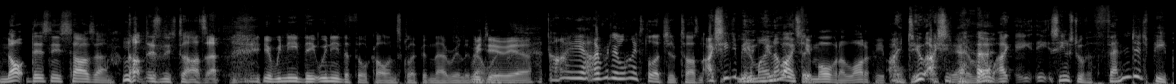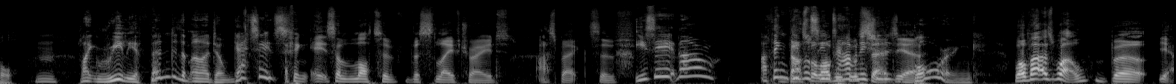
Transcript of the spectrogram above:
Not Disney's Tarzan. Not Disney Tarzan. Yeah, we need the we need the Phil Collins clip in there, really. We do, yeah. I yeah, I really liked the Legend of Tarzan. I seem to be You, a you minority. like it more than a lot of people. I do. I seem to be a real. Like, it, seems to have offended people, hmm. like really offended them, and I don't get it. I think it's a lot of the slave trade aspects of. Is it though? I think That's people what a lot seem to have an issue. said, it's yeah. boring, Well, that as well, but yeah,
